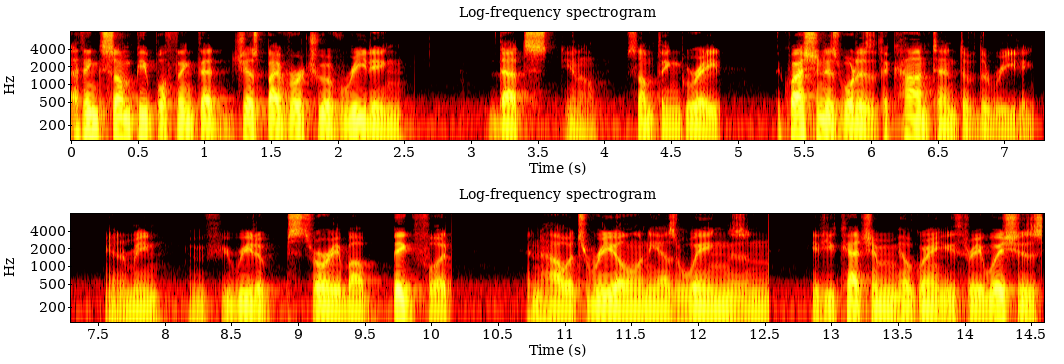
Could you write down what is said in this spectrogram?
I think some people think that just by virtue of reading, that's you know something great. The question is, what is the content of the reading? You know what I mean? If you read a story about Bigfoot, and how it's real and he has wings and if you catch him, he'll grant you three wishes.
